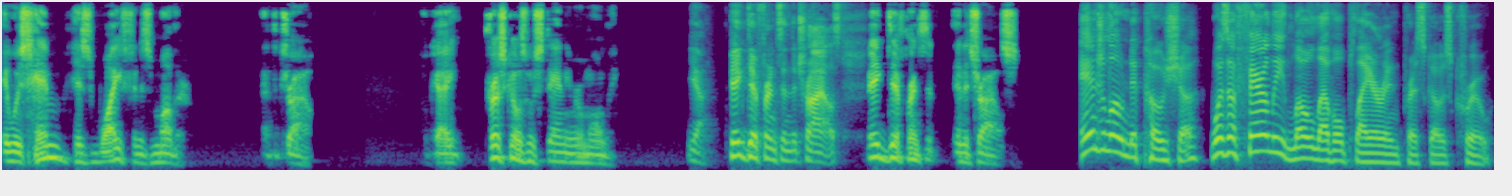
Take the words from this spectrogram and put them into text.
it was him, his wife, and his mother at the trial. Okay. Prisco's was standing room only. Yeah. Big difference in the trials. Big difference in the trials. Angelo Nicosia was a fairly low level player in Prisco's crew.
